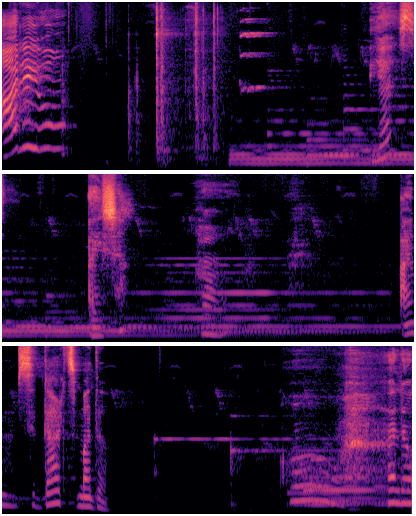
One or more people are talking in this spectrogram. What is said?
आ रही हूँ यस आयशा हाँ I am Siddharth mother hello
